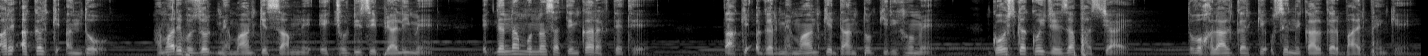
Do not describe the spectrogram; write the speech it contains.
ارے عقل کے اندو ہمارے بزرگ مہمان کے سامنے ایک چھوٹی سی پیالی میں ایک ننا منا سا تنکا رکھتے تھے، تاکہ اگر مہمان کے دانتوں کی ریخوں میں گوشت کا کوئی ریزہ پھنس جائے، تو وہ خلال کر کے اسے نکال کر باہر پھینکے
